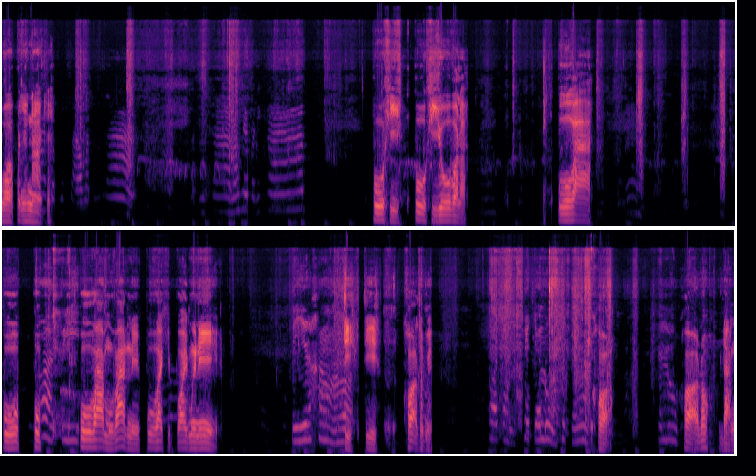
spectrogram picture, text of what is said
บ่อพญานาคจ้ะสาวสวัสดีค่ะสวัสดีค่ะน้องเพชรสวัสดีครับปูขี่ปูขี่อยู่บ่ล่ะปูว่าปูปูำก็ตีปูว่าหมู่บ้านนี่ปูว่าขี้ปล่อยมื้อนี้ตีแล้วข้างหลังตีตีเคาะทำไมพ่อจันให้จะลูกให้จะลูกเคาะ จะลูกเคาะเนาะดัง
